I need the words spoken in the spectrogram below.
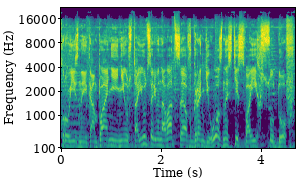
Круизные компании не устают соревноваться в грандиозности своих судов.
